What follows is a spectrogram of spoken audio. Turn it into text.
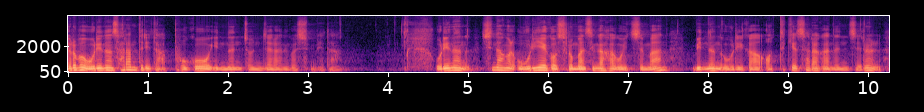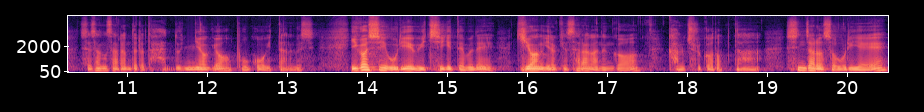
여러분, 우리는 사람들이 다 보고 있는 존재라는 것입니다. 우리는 신앙을 우리의 것으로만 생각하고 있지만 믿는 우리가 어떻게 살아가는지를 세상 사람들은 다 눈여겨 보고 있다는 것이 이것이 우리의 위치이기 때문에 기왕 이렇게 살아가는 것 감출 것 없다. 신자로서 우리의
